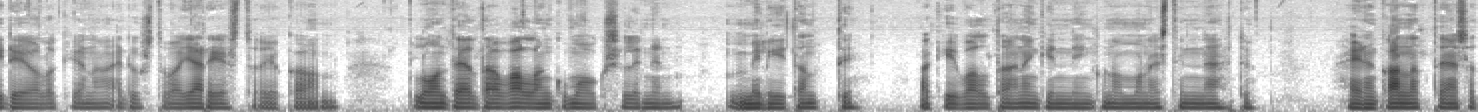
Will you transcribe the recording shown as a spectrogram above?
ideologiana edustava järjestö, joka on luonteeltaan vallankumouksellinen, militantti, väkivaltainenkin, niin kuin on monesti nähty. Heidän kannattajansa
